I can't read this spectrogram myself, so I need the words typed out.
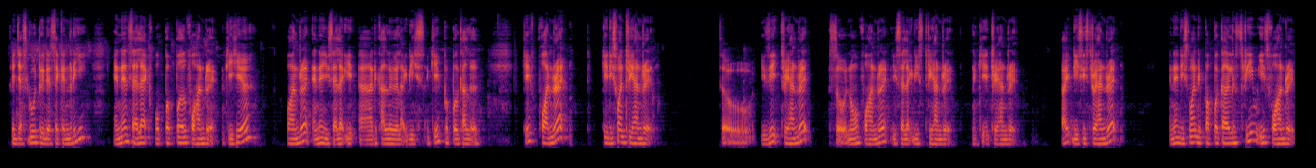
So just go to the secondary and then select for purple 400. Okay, here 400 and then you select it uh, the color like this. Okay, purple color. Okay, 400. Okay, this one 300. So is it 300? So no 400, you select this 300. Okay, 300. Right, this is 300. And then this one, the purple color stream is 400.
